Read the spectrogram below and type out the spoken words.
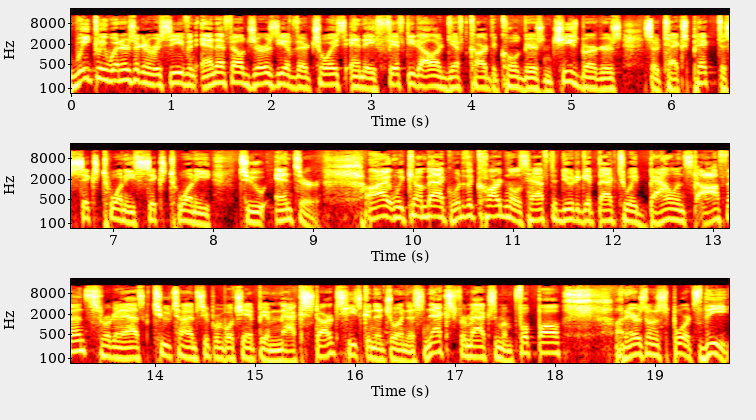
Weekly winners are going to receive an NFL jersey of their choice and a $50 gift card to cold beers and cheeseburgers. So text pick to 620 620 to enter. All right, we come back. What do the Cardinals have to do to get back to a balanced offense? We're going to ask two time Super Bowl champion Max Starks. He's going to join us next for Maximum Football on Arizona Sports, the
